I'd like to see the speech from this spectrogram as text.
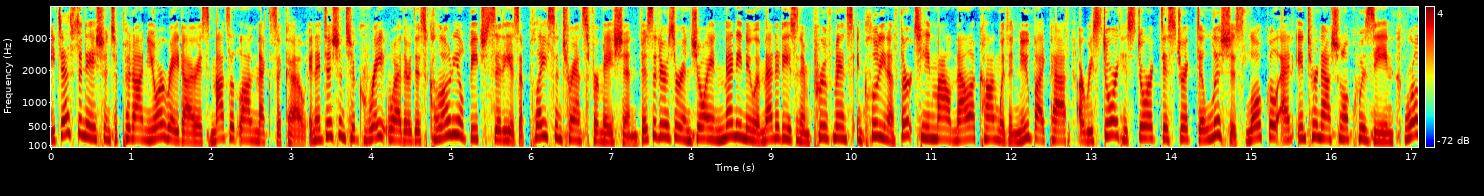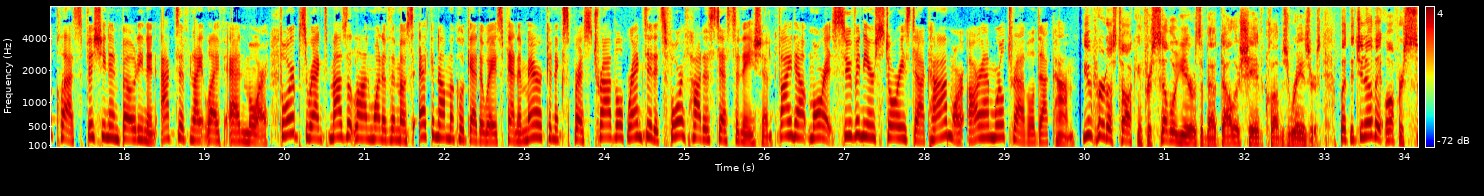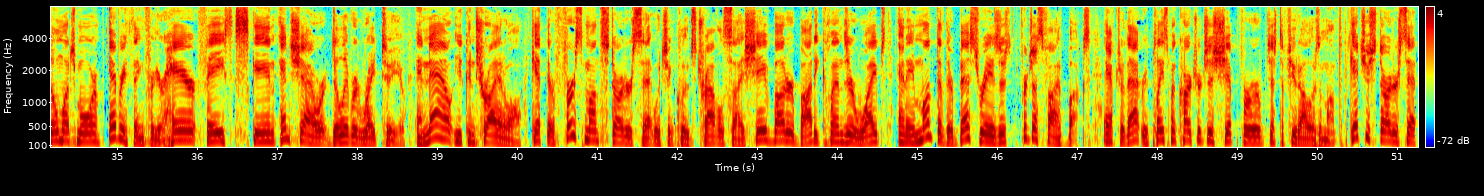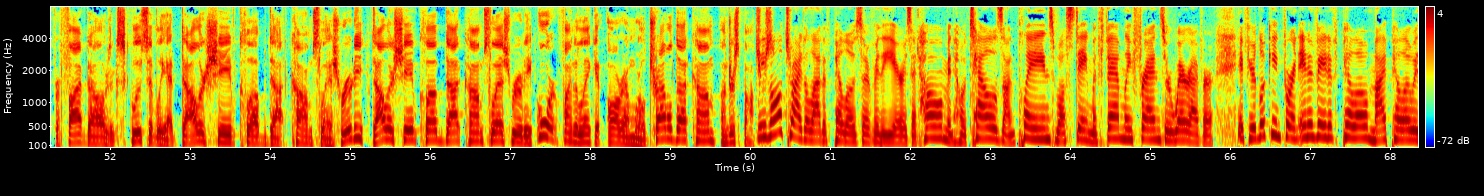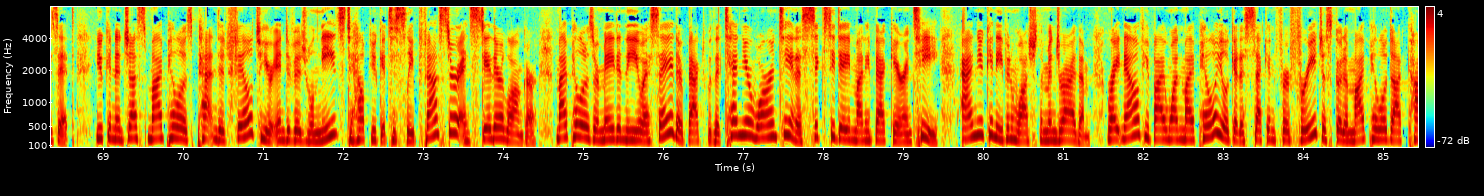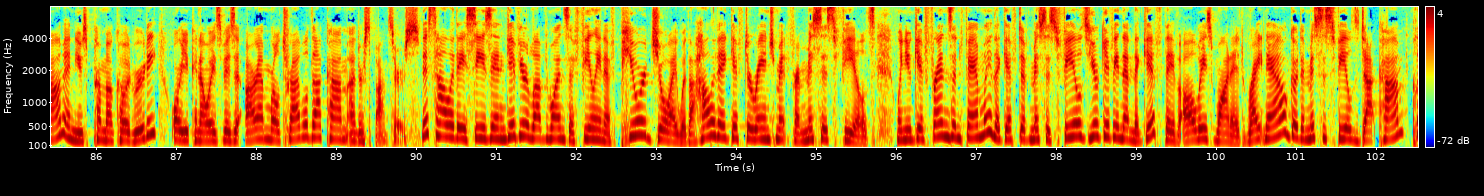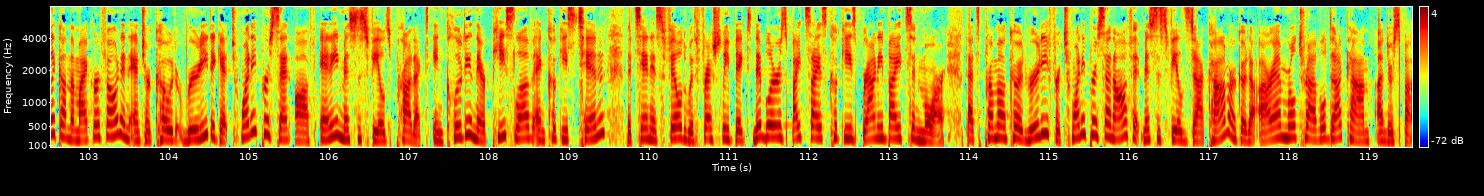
A destination to put on your radar is Mazatlan, Mexico. In addition to great weather, this colonial beach city is a place in transformation. Visitors are enjoying many new amenities and improvements, including a 13 mile Malecon with a new bike path, a restored historic district, delicious local and international cuisine, world class fishing and boating, and active nightlife, and more. Forbes ranked Mazatlan one of the most economical getaways, and American Express Travel ranked it its fourth hottest destination. Find out more at souvenirstories.com or rmworldtravel.com. You've heard us talking for several years about Dollar Shave Club's razors, but did you know they offer so much more? Everything for your hair, face, skin, and shower delivered right to you. And now you can try it all. Get their first month starter set, which includes travel size shave butter, body cleanser, wipes, and a month of their best razors for just five bucks. After that, replacement cartridges ship for just a few dollars a month. Get your starter set for five dollars exclusively at dollarshaveclub.com slash Rudy, dollarshaveclub.com slash Rudy, or find a link at rmworldtravel.com under sponsors. We've all tried a lot of pillows over the years at home, in hotels, on planes, while staying with family, friends, or wherever. If you're looking for an innovative pillow, My Pillow is it. You can adjust My Pillow's patented fill to your individual needs to help you get to sleep faster and stay there longer. My Pillows are made in the USA. They're backed with a 10-year warranty and a 60-day money-back guarantee, and you can even wash them and dry them. Right now, if you buy one My Pillow, you'll get a second for free. Just go to mypillow.com and use promo code Rudy, or you can always visit rmworldtravel.com under sponsors. This holiday season, give your loved ones a feeling of pure joy with a holiday gift arrangement from Mrs. Fields. When you give friends and family the gift of Mrs. Fields, you're giving them the gift they've always wanted. Right now, go to mrsfields.com, click on the microphone, and enter code Rudy to get 20% off any Mrs. Fields product, including their Peace, Love, and Cookies tin. The tin is filled with freshly baked nibblers, bite sized cookies, brownie bites, and more. That's promo code Rudy for 20% off at mrsfields.com or go to rmworldtravel.com under sponsors.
